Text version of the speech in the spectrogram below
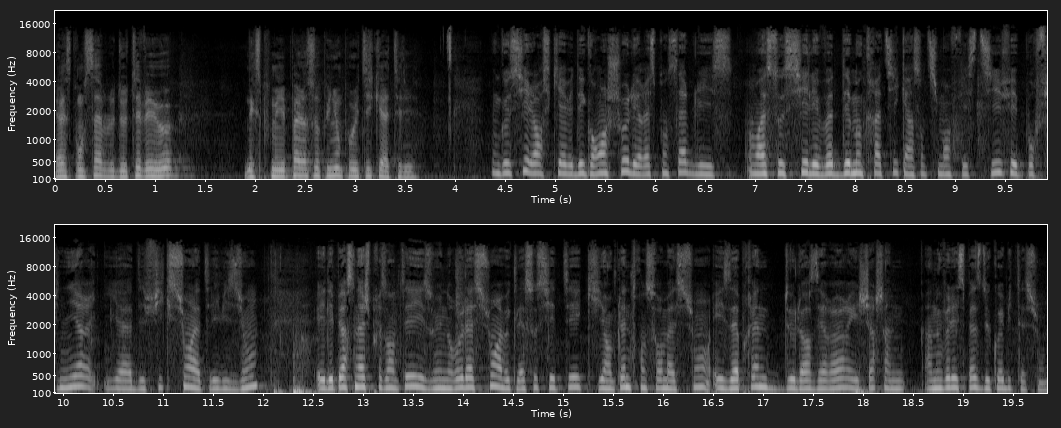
les responsables de TVE n'exprimaient pas leurs opinions politiques à la télé. Donc aussi, lorsqu'il y avait des grands shows, les responsables ont associé les votes démocratiques à un sentiment festif. Et pour finir, il y a des fictions à la télévision. Et les personnages présentés, ils ont une relation avec la société qui est en pleine transformation. Et ils apprennent de leurs erreurs et ils cherchent un, nouvel espace de cohabitation.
